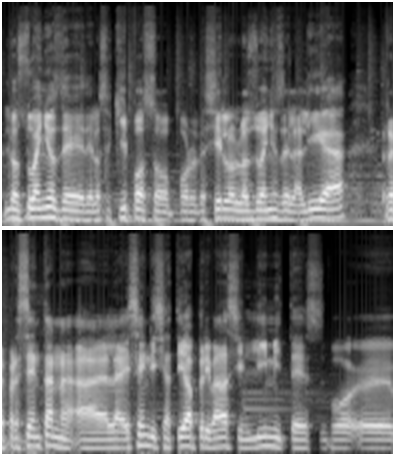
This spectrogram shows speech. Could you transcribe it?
los dueños de, los equipos, o por decirlo, los dueños de la liga, representan a, esa iniciativa privada sin límites, eh,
